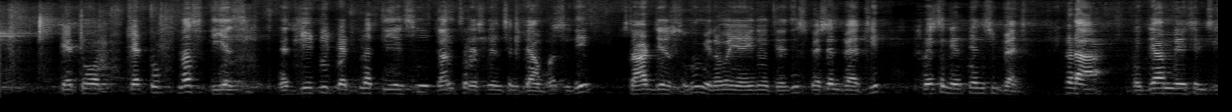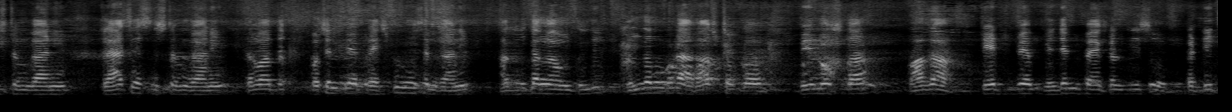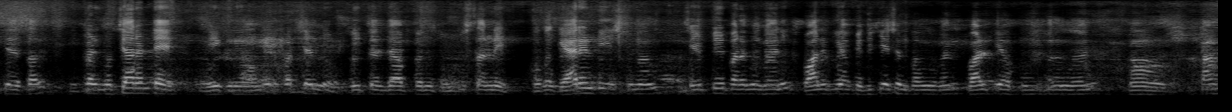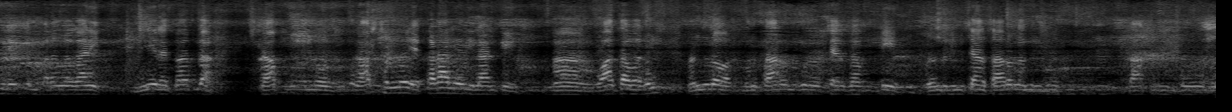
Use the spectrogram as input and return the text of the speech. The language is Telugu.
TET TET plus DSC SGT TET plus DSC girls residential campus ఇది స్టార్ట్ చేస్తున్నాం ఇరవై ఐదో తేదీ special batch special intensive batch ఇక్కడ ఎగ్జామినేషన్ సిస్టమ్ కానీ క్లాసెస్ సిస్టమ్ కానీ తర్వాత క్వశ్చన్ పేపర్ ఎక్స్ప్లెనేషన్ కానీ అద్భుతంగా ఉంటుంది. అందరూ కూడా రాష్ట్రంలో ఫేమస్గా బాగా స్టేట్ లెజెండ్ ఫ్యాకల్టీస్ ఇక్కడ టీచ్ చేస్తారు ఇక్కడికి వచ్చారంటే మీకు హండ్రెడ్ పర్సెంట్ టీచర్ జాబ్ కొని ఒక గ్యారంటీ ఇస్తున్నాను. సేఫ్టీ పరంగా కానీ క్వాలిటీ ఆఫ్ ఎడ్యుకేషన్ పరంగా కానీ క్వాలిటీ ఆఫ్ ఫుడ్ పరంగా కానీ అకామిడేషన్ పరంగా కానీ అన్ని రకాలుగా స్టాఫ్ రాష్ట్రంలో ఎక్కడా లేదు ఇలాంటి వాతావరణం. అందులో మన సారోళ్ళు కూడా వచ్చారు కాబట్టి రెండు నిమిషాలు సారులు అందరూ కూడా స్టాఫ్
